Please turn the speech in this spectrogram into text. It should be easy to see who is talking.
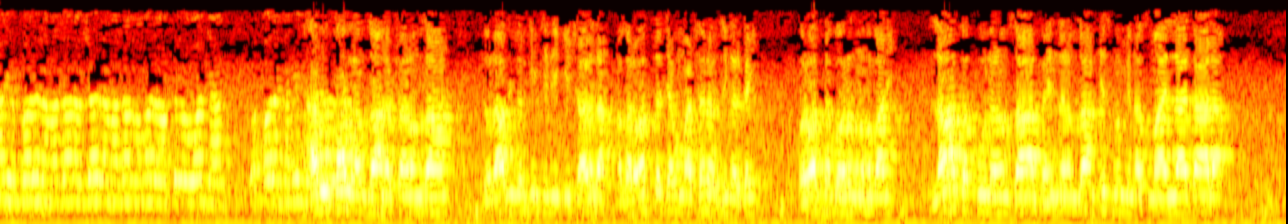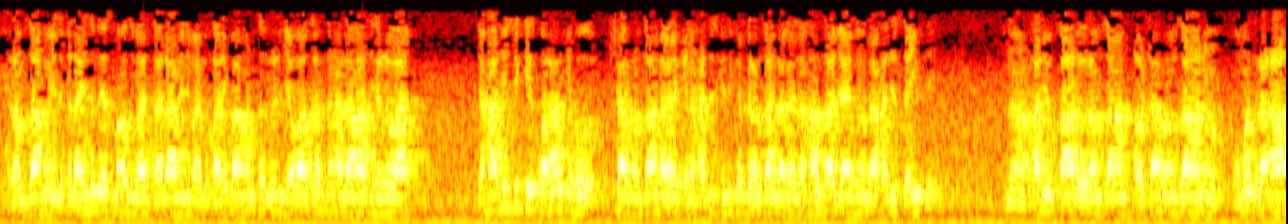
Speaker 1: هل يقال رمضان او شهر رمضان ومر وكله واجعا وقال النبي
Speaker 2: ہر قال رمضان او شهر رمضان. تو را ذکر کی چیزی کی اشارہ دا اگر وقت جب معاشر ذکر کی اور وقت بہر الرحمانی لا تقول رمضان فإن رمضان اسم من اسماء الله تعالی. رمضان میں ذکر اسم اسماء الله تعالی میں امام بخاری با من قدر الجواز ردنا لا هذه الروایت کہ حدیث کی قرآن کے ہو شہر رمضان لگا کہ حدیث کی ذکر رمضان لگا ہذا جائز رمضان حدیث ضعیف تھے هل يقال رمضان او شهر رمضان؟ ومن راى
